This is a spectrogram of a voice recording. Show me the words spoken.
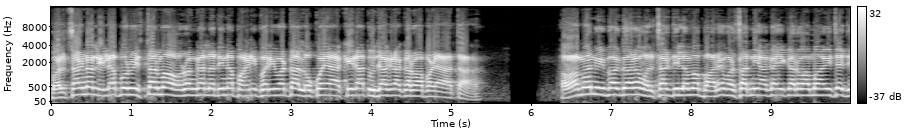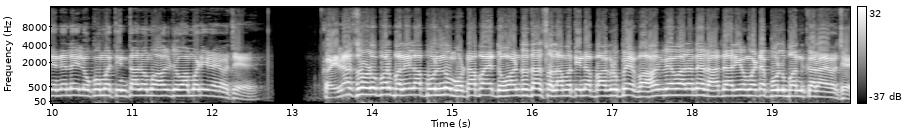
વલસાડના લીલાપુર વિસ્તારમાં ઔરંગા નદીના પાણી ફરી વળતા લોકોએ આખી રાત ઉજાગરા કરવા પડ્યા હતા. હવામાન વિભાગ દ્વારા વલસાડ જિલ્લામાં ભારે વરસાદની આગાહી કરવામાં આવી છે, જેને લઈ લોકોમાં ચિંતાનો માહોલ જોવા મળી રહ્યો છે. કૈલાસ રોડ ઉપર બનેલા પુલનું મોટા પાયે ધોવાણ થતાં સલામતીના ભાગરૂપે વાહન વ્યવહાર અને રાહદારીઓ માટે પુલ બંધ કરાયો છે.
